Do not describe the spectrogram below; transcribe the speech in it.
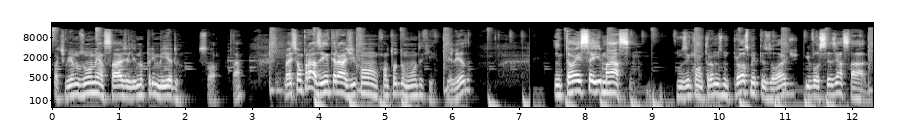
só tivemos uma mensagem ali no primeiro só, tá? Vai ser um prazer interagir com, com todo mundo aqui, beleza? Então é isso aí, massa. Nos encontramos no próximo episódio e vocês já sabem.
